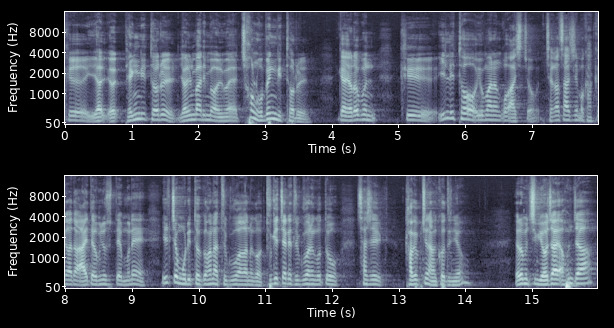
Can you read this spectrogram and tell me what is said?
그 100리터를 10마리면 얼마예요? 1,500리터를. 그러니까 여러분 그 1리터 요만한 거 아시죠? 제가 사실 뭐 가끔 가다 아이들 음료수 때문에 1.5리터 그 하나 들고 가는 거, 두 개짜리 들고 가는 것도 사실 가볍진 않거든요. 여러분 지금 여자 혼자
